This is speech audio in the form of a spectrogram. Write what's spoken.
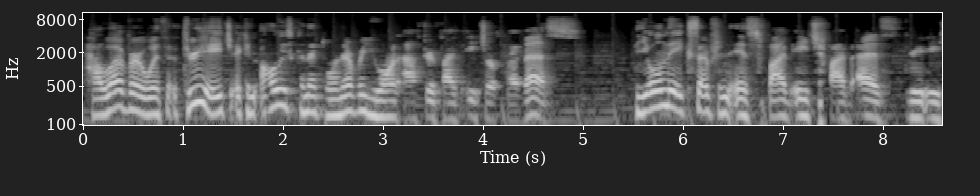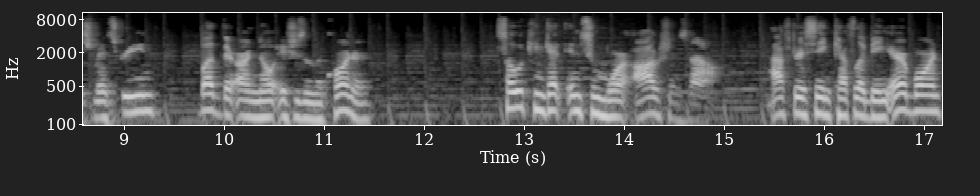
However, with 3H, it can always connect whenever you want after 5H or 5S. The only exception is 5H, 5S, 3H mid-screen, but there are no issues in the corner. So we can get into more options now. After seeing Kefla being airborne,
